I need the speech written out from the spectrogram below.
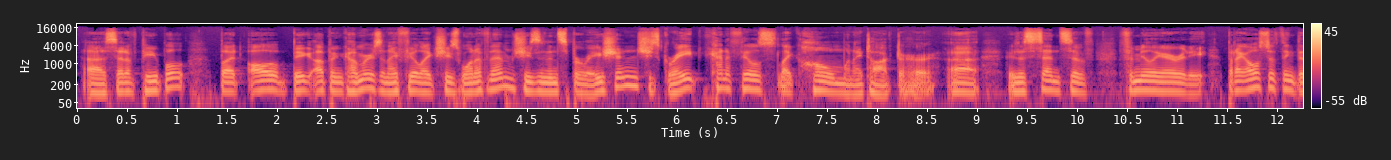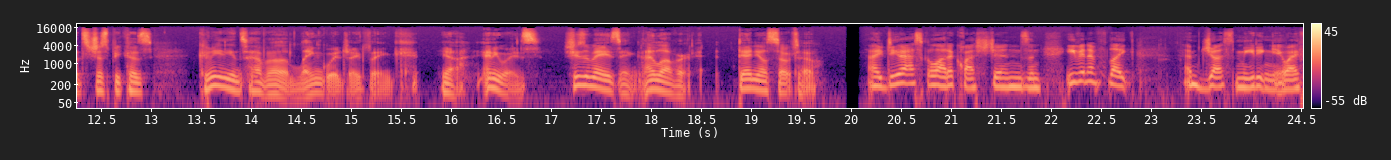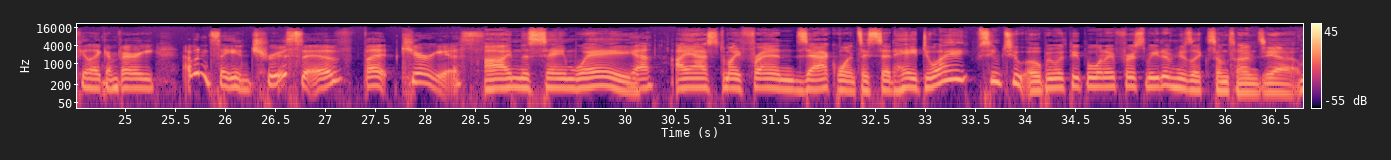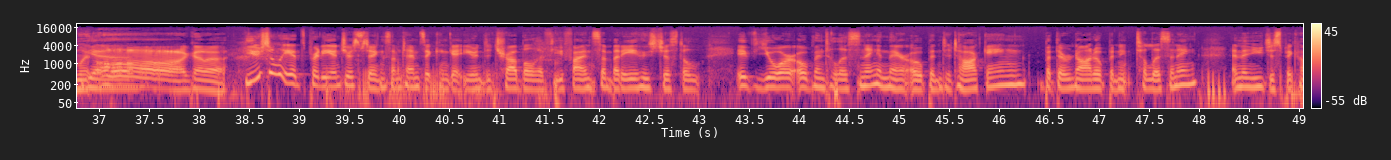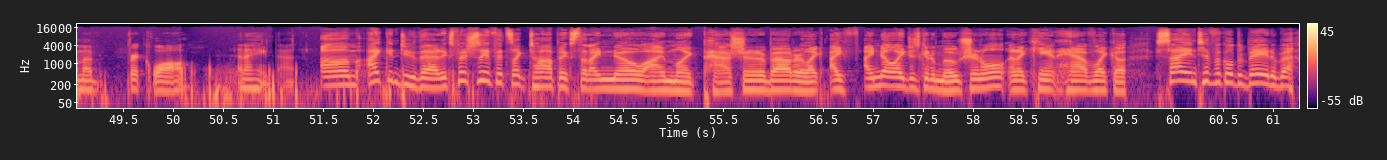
uh, set of people, but all big up and comers, and I feel like she's one of them. She's an inspiration. She's great. Kind of feels like home when I talk to her. Uh, there's a sense of familiarity, but I also think that's just because comedians have a language, I think. Yeah. Anyways, she's amazing. I love her. Danielle Soto. I do ask a lot of questions, and even if, like, I'm just meeting you, I feel like I'm very, I wouldn't say intrusive, but curious. I'm the same way. Yeah. I asked my friend Zach once, I said, Hey, do I seem too open with people when I first meet him? He was like, Sometimes, yeah. I'm like, Yeah. Oh, I gotta. Usually it's pretty interesting. Sometimes it can get you into trouble if you find somebody who's just a if you're open to listening and they're open to talking, but they're not open to listening, and then you just become a brick wall. And I hate that. Um, I can do that, especially if it's like topics that I know I'm like passionate about, or like I I know I just get emotional and I can't have like a scientific debate about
